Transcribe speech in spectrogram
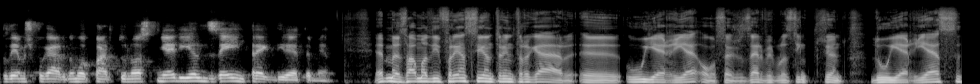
podemos pegar numa parte do nosso dinheiro e ele lhes é entregue diretamente. É, mas há uma diferença entre entregar uh, o IRS, ou seja, 0,5% do IRS, uh,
